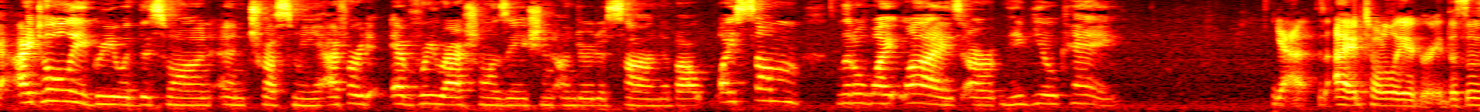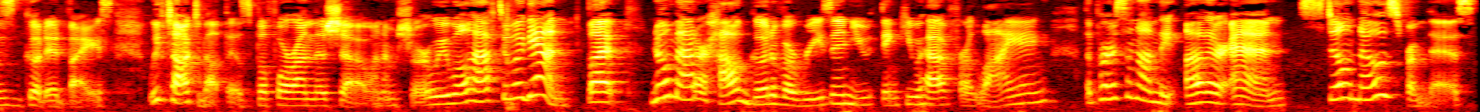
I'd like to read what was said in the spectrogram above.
Yeah, I totally agree with this one. And trust me, I've heard every rationalization under the sun about why some little white lies are maybe okay. Yeah, I totally agree. This is good advice. We've talked about this before on the show, and I'm sure we will have to again. But no matter how good of a reason you think you have for lying, the person on the other end still knows from this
